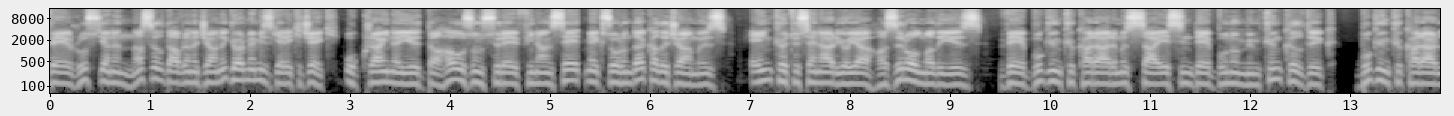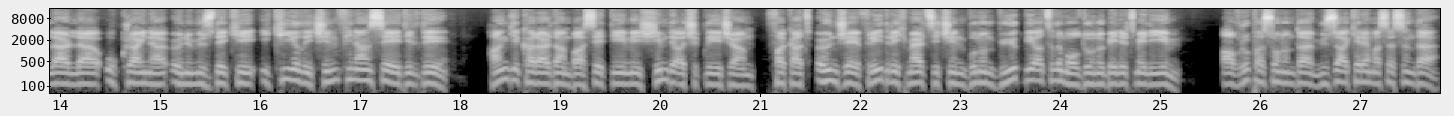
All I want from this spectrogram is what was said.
ve Rusya'nın nasıl davranacağını görmemiz gerekecek. Ukrayna'yı daha uzun süre finanse etmek zorunda kalacağımız en kötü senaryoya hazır olmalıyız ve bugünkü kararımız sayesinde bunu mümkün kıldık. Bugünkü kararlarla Ukrayna önümüzdeki iki yıl için finanse edildi. Hangi karardan bahsettiğimi şimdi açıklayacağım. Fakat önce Friedrich Merz için bunun büyük bir atılım olduğunu belirtmeliyim. Avrupa sonunda müzakere masasında.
